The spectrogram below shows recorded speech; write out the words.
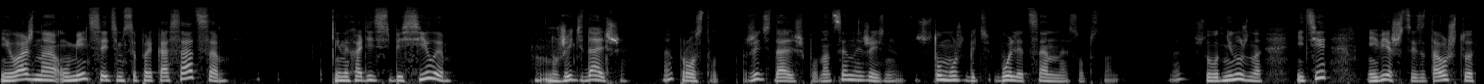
И важно уметь с этим соприкасаться и находить в себе силы, ну, жить дальше. Да, просто вот жить дальше полноценной жизнью. Что может быть более ценное, собственно. Да? Что вот не нужно идти и вешаться из-за того, что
